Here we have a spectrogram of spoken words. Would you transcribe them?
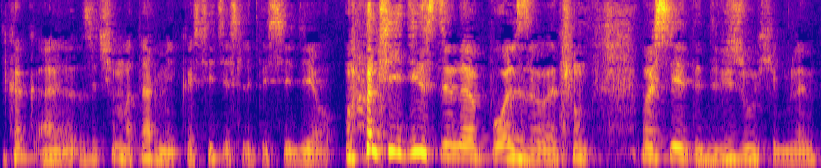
Как, а зачем от армии косить, если ты сидел? Вот единственная польза в этом, во всей этой движухе, блин.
